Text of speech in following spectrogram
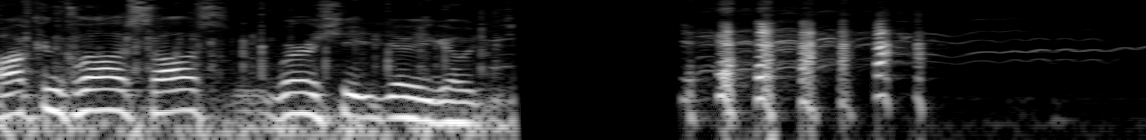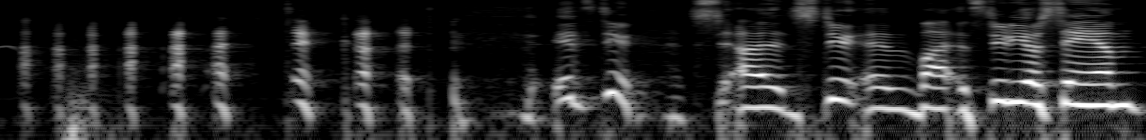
Auchincloss sauce. Where is she? There you go. it's too good. It's too. Uh, stu- uh, Studio Sam,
